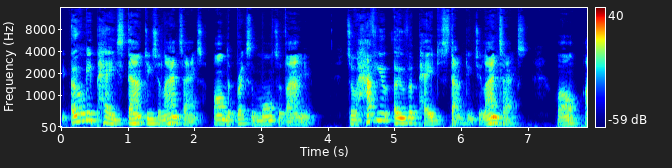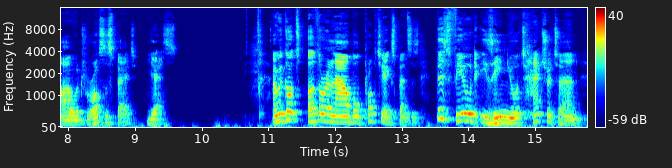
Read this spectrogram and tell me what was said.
You only pay stamp duty land tax on the bricks and mortar value. So have you overpaid stamp duty land tax? Well i would suspect yes. And we've got other allowable property expenses. This field is in your tax return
